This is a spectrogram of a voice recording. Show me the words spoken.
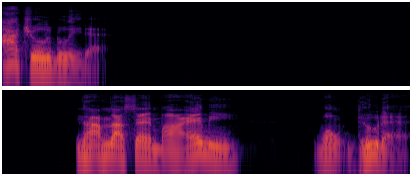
I truly believe that. Now, I'm not saying Miami won't do that,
